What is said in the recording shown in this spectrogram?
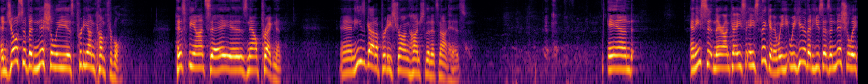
And Joseph initially is pretty uncomfortable. His fiance is now pregnant, and he's got a pretty strong hunch that it's not his. and and he's sitting there on he's, he's thinking and we, we hear that he says initially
